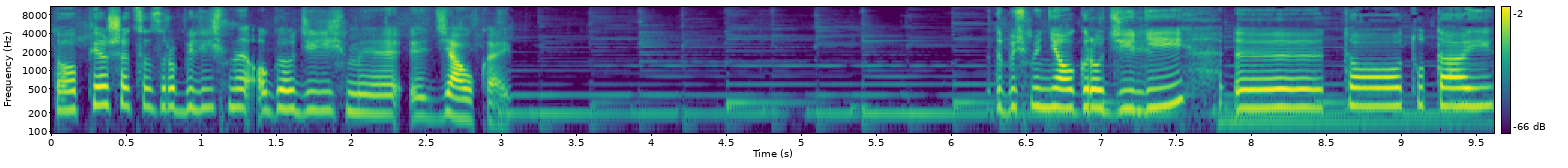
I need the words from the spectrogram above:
to pierwsze co zrobiliśmy, ogrodziliśmy y, działkę. Gdybyśmy nie ogrodzili, y, to tutaj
